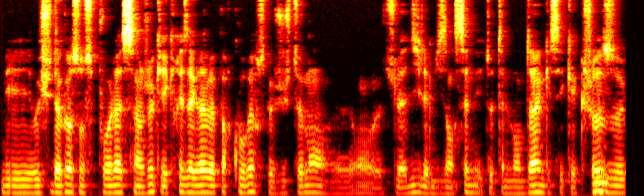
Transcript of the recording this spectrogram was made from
Mais oui, je suis d'accord sur ce point-là. C'est un jeu qui est très agréable à parcourir parce que justement, euh, tu l'as dit, la mise en scène est totalement dingue et c'est quelque mm. chose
